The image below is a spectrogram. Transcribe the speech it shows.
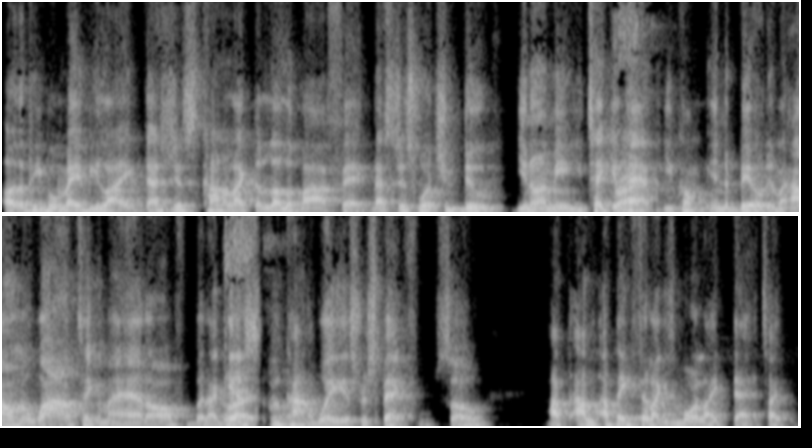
Other people may be like, that's just kind of like the lullaby effect. That's just what you do. You know what I mean? You take your right. hat, you come in the building. Like, I don't know why I'm taking my hat off, but I guess right. some kind of way it's respectful. So I, I, I, think feel like it's more like that type of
